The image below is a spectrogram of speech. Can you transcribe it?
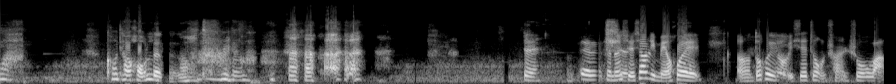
哇，空调好冷啊！对。对，可能学校里面会，嗯，都会有一些这种传说吧，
